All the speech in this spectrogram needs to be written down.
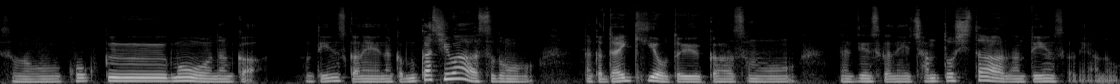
その広告もなんか、なんて言うんですかね、なんか昔は、その、なんか大企業というか、その、なんて言うんですかね、ちゃんとした、なんて言うんですかね、あの、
